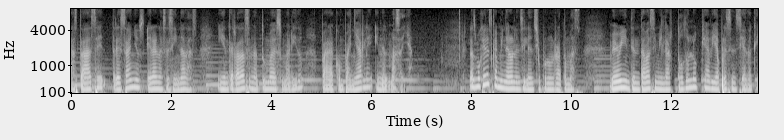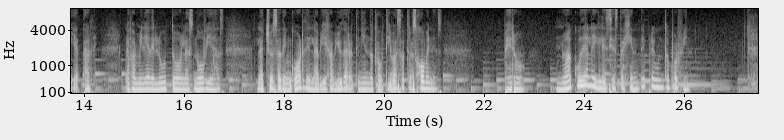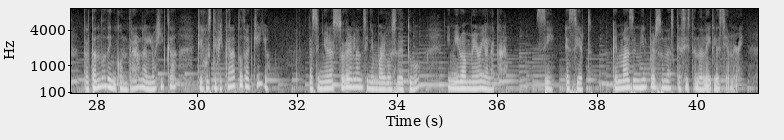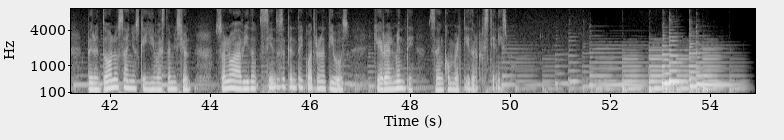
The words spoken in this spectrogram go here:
Hasta hace tres años eran asesinadas y enterradas en la tumba de su marido para acompañarle en el más allá. Las mujeres caminaron en silencio por un rato más. Mary intentaba asimilar todo lo que había presenciado aquella tarde. La familia de luto, las novias, la choza de engorde, la vieja viuda reteniendo cautivas a otras jóvenes. Pero, ¿no acude a la iglesia esta gente? preguntó por fin, tratando de encontrar una lógica que justificara todo aquello. La señora Sutherland, sin embargo, se detuvo y miró a Mary a la cara. Sí, es cierto, hay más de mil personas que asisten a la iglesia, Mary, pero en todos los años que lleva esta misión, solo ha habido 174 nativos que realmente se han convertido al cristianismo.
